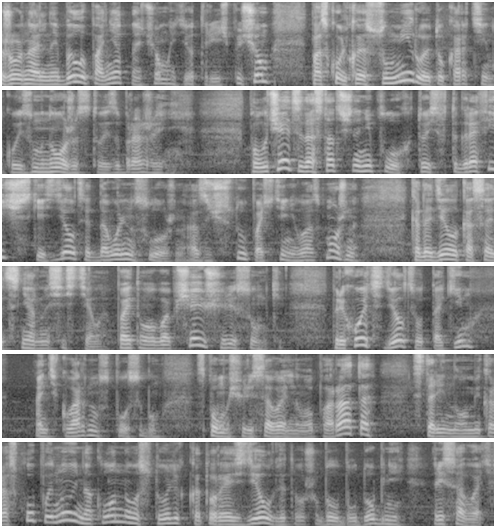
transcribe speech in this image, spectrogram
журнальной было понятно, о чем идет речь. Причем, поскольку я суммирую эту картинку из множества изображений, Получается достаточно неплохо. То есть фотографически сделать это довольно сложно, а зачастую почти невозможно, когда дело касается нервной системы. Поэтому обобщающие рисунки приходится делать вот таким антикварным способом. С помощью рисовального аппарата, старинного микроскопа, ну и наклонного столика, который я сделал для того, чтобы было бы удобнее рисовать,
